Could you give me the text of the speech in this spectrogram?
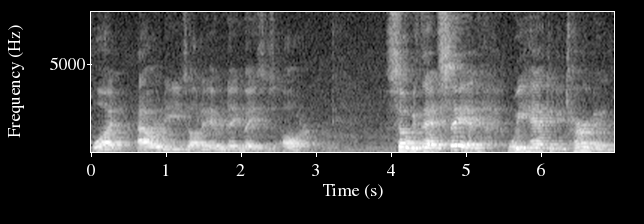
what our needs on an everyday basis are. So with that said, we have to determine,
